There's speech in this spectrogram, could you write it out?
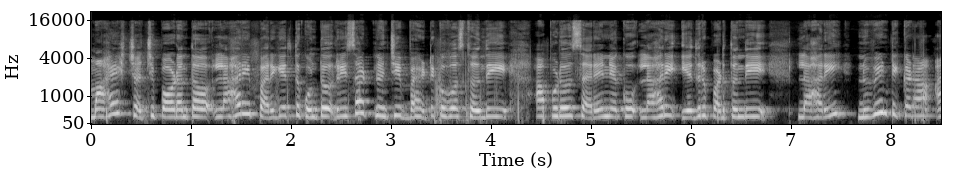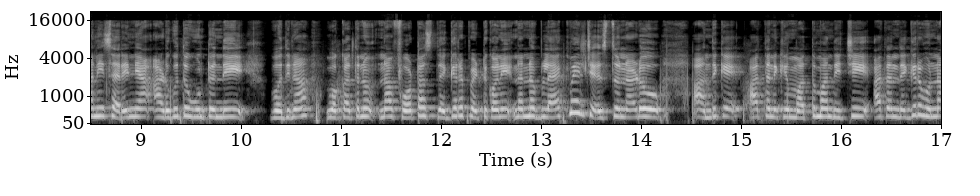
మహేష్ చచ్చిపోవడంతో లహరి పరిగెత్తుకుంటూ రిసార్ట్ నుంచి బయటకు వస్తుంది. అప్పుడు శరణ్యకు లహరి ఎదురు పడుతుంది. లహరి నువ్వేంటిక్కడ? అని శరణ్య అడుగుతూ ఉంటుంది. వదిన ఒకతను నా ఫొటోస్ దగ్గర పెట్టుకొని నన్ను బ్లాక్మెయిల్ చేస్తున్నాడు. అందుకే అతనికి మత్తు మంది ఇచ్చి అతని దగ్గర ఉన్న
